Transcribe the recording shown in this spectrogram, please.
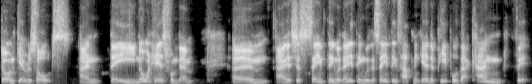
don't get results and they no one hears from them. Um and it's just the same thing with anything. With the same things happening here the people that can fit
